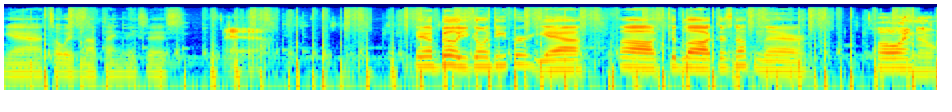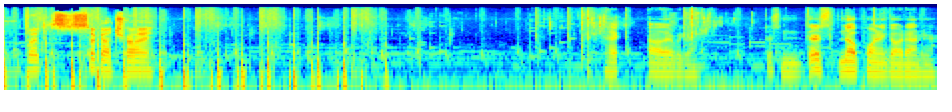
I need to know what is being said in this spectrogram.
Yeah, it's always nothing these days. Yeah. Yeah, Bill, you going deeper? Yeah. Oh, good luck. There's nothing there. Oh, I know, but still gotta try. Oh, there we go. There's n there's no point in going down here.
